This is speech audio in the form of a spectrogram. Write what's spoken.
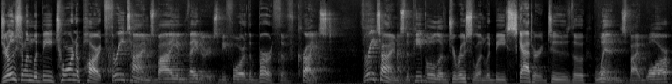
Jerusalem would be torn apart three times by invaders before the birth of Christ. Three times the people of Jerusalem would be scattered to the winds by war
